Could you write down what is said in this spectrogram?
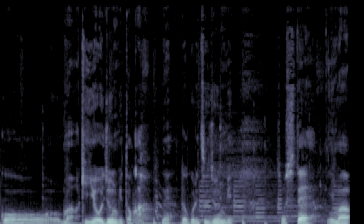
こうまあ企業準備とかね独立準備そして今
